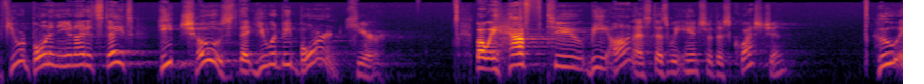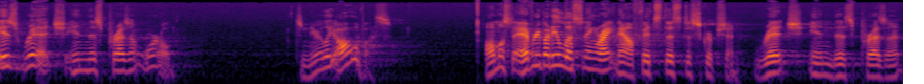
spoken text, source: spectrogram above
If you were born in the United States, He chose that you would be born here. But we have to be honest as we answer this question who is rich in this present world? It's nearly all of us. Almost everybody listening right now fits this description rich in this present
